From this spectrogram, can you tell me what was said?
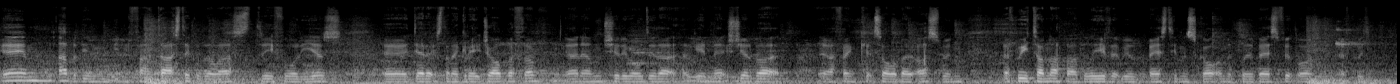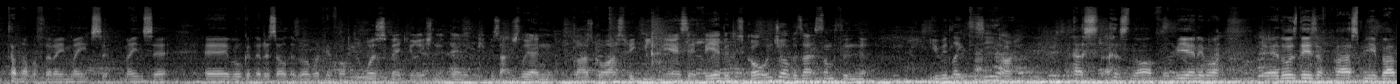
Um, Aberdeen have been fantastic over the last three, four years. Uh, Derek's done a great job with them, and I'm sure he will do that again next year. But yeah, I think it's all about us. When if we turn up, I believe that we're the best team in Scotland. We play the best football, and if we turn up with the right mindset, mindset uh, we'll get the result that we're looking for. There was speculation that Derek was actually in Glasgow last week meeting the SFA about the Scotland job. Is that something that you would like to see, or that's that's not for me anymore. Uh, those days have passed me. But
